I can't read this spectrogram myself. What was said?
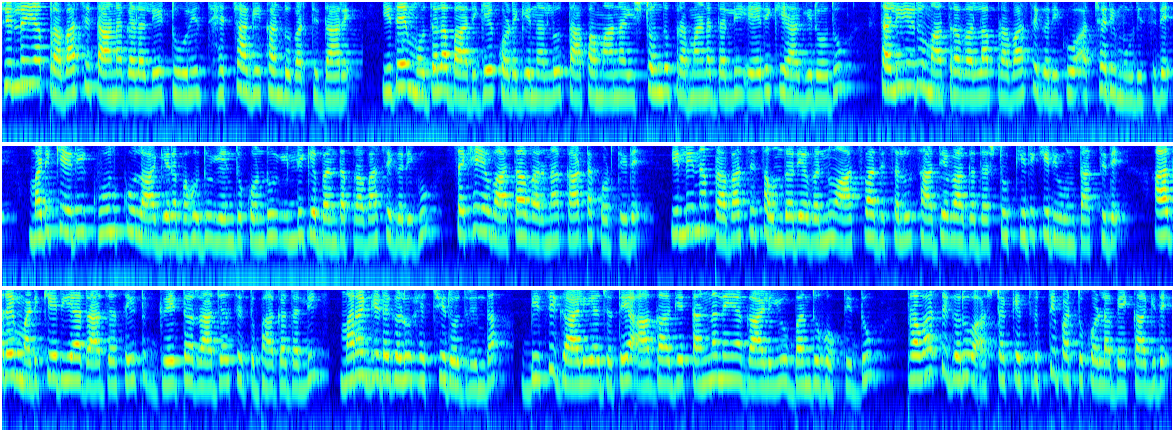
ಜಿಲ್ಲೆಯ ಪ್ರವಾಸಿ ತಾಣಗಳಲ್ಲಿ ಟೂರಿಸ್ಟ್ ಹೆಚ್ಚಾಗಿ ಕಂಡು ಬರ್ತಿದ್ದಾರೆ. ಇದೇ ಮೊದಲ ಬಾರಿಗೆ ಕೊಡಗಿನಲ್ಲೂ ತಾಪಮಾನ ಇಷ್ಟೊಂದು ಪ್ರಮಾಣದಲ್ಲಿ ಏರಿಕೆಯಾಗಿರೋದು ಸ್ಥಳೀಯರು ಮಾತ್ರವಲ್ಲ ಪ್ರವಾಸಿಗರಿಗೂ ಅಚ್ಚರಿ ಮೂಡಿಸಿದೆ. ಮಡಿಕೇರಿ ಕೂಲ್ ಕೂಲ್ ಆಗಿರಬಹುದು ಎಂದುಕೊಂಡು ಇಲ್ಲಿಗೆ ಬಂದ ಪ್ರವಾಸಿಗರಿಗೂ ಸೆಖೆಯ ವಾತಾವರಣ ಕಾಟ ಕೊಡ್ತಿದೆ. ಇಲ್ಲಿನ ಪ್ರವಾಸಿ ಸೌಂದರ್ಯವನ್ನು ಆಸ್ವಾದಿಸಲು ಸಾಧ್ಯವಾಗದಷ್ಟು ಕಿರಿಕಿರಿ ಉಂಟಾಗ್ತಿದೆ. ಆದರೆ ಮಡಿಕೇರಿಯ ರಾಜಾಸೀಟ್ ಗ್ರೇಟರ್ ರಾಜಾಸೀಟ್ ಭಾಗದಲ್ಲಿ ಮರಗಿಡಗಳು ಹೆಚ್ಚಿರೋದ್ರಿಂದ ಬಿಸಿ ಗಾಳಿಯ ಜೊತೆ ಆಗಾಗ್ಗೆ ತಣ್ಣನೆಯ ಗಾಳಿಯು ಬಂದು ಹೋಗ್ತಿದ್ದು ಪ್ರವಾಸಿಗರು ಅಷ್ಟಕ್ಕೆ ತೃಪ್ತಿ ಪಟ್ಟುಕೊಳ್ಳಬೇಕಾಗಿದೆ.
